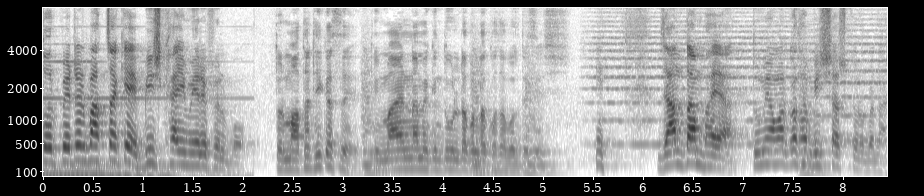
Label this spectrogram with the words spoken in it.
তোর পেটের বাচ্চাকে বিষ খাইয়ে মেরে ফেলব। তোর মাথা ঠিক আছে? তুই মায়ের নামে কিন্তু উল্টাপাল্টা কথা বলতেছিস। জানতাম ভাইয়া তুমি আমার কথা বিশ্বাস করবে না।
